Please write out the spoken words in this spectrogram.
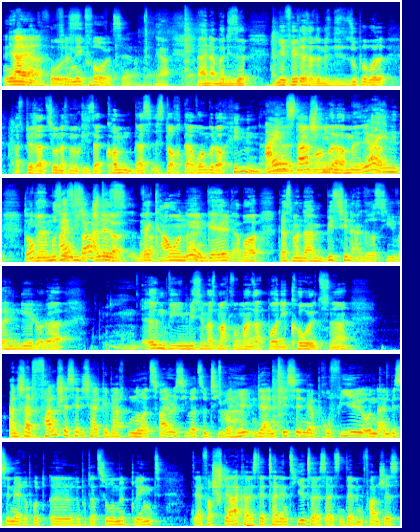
Ja, ja, Nick Foles. für Nick Foles, ja. ja. Ja, nein, aber diese, mir fehlt das also ein bisschen, diese Super Bowl-Aspiration, dass man wirklich sagt, komm, das ist doch, da wollen wir doch hin. Ein Äh, Starspieler. Ja, ein, doch, man muss jetzt nicht alles Ja. weghauen Nee. an Geld, aber dass man da ein bisschen aggressiver hingeht oder irgendwie ein bisschen was macht, wo man sagt, boah, die Colts, ne? Anstatt Funches hätte ich halt gedacht, einen Nummer 2 Receiver zu T.Y. Hilton, der ein bisschen mehr Profil und ein bisschen mehr Reput äh, Reputation mitbringt, der einfach stärker ist, der talentierter ist als ein Devin Funches.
